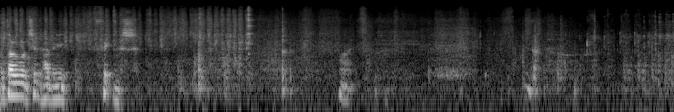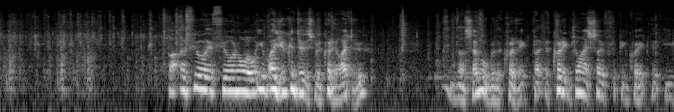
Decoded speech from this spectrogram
I don't want it to have any thickness. If you're if you're an oil, you, well, you can do this with acrylic. I do. I've done several with acrylic, but acrylic dries so flipping quick that you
